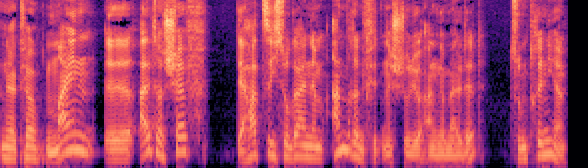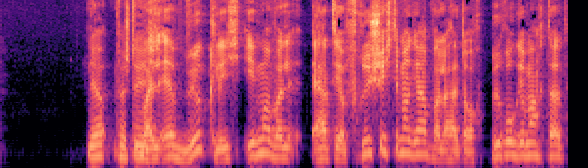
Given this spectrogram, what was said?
ja, klar. Mein äh, alter Chef, der hat sich sogar in einem anderen Fitnessstudio angemeldet zum Trainieren. Ja, verstehe ich. Weil er wirklich immer, weil er hat ja Frühschicht immer gehabt, weil er halt auch Büro gemacht hat.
